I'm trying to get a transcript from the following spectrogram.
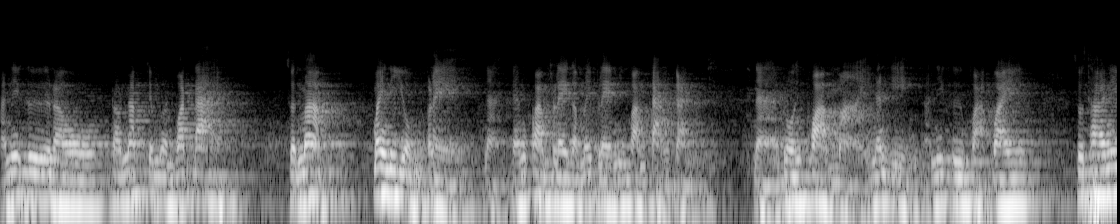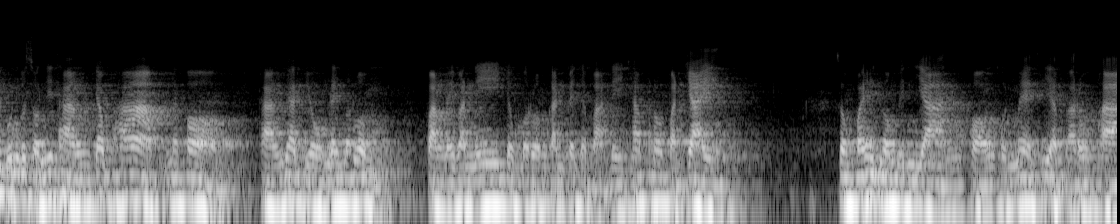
อันนี้คือเราเรานับจำนวนวัดได้ ส่วนมากไม่นิยมแปลนะฉะนั้นความแปลกับไม่แปลมีความต่างกันนะโดยความหมายนั่นเอง อันนี้คือฝากไว้ สุดท้ายนี้บุญกุศลที่ทางเจ้าภาพแล้วก็ ทางญาติโยมได้มาร่วมฟังในวันนี้จงมารวมกันเป็นตบาตในชาพระปัจจัยส่งไปให้ดวงวิญญาณของคุณแม่เทียบอโรคา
